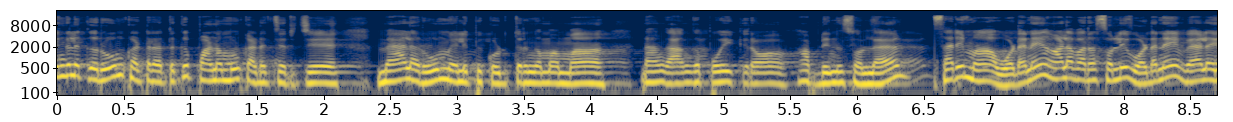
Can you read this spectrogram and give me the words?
எங்களுக்கு ரூம் கட்டுறதுக்கு பணமும் கிடச்சிருச்சு. மேலே ரூம் எழுப்பி கொடுத்துருங்க மாமா. நாங்கள் அங்கே போய்க்கிறோம் அப்படின்னு சொல்ல சரிம்மா உடனே ஆளை வர சொல்லி உடனே வேலை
